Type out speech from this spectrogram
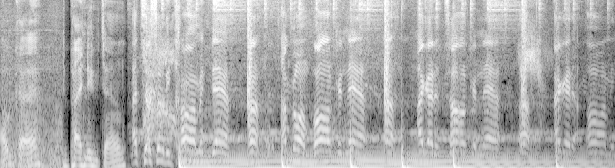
Okay. By Nuketown. I tell Shorty calm it down. Uh, I'm going bonker now. Uh, I got a tonker now. Uh, I got an army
